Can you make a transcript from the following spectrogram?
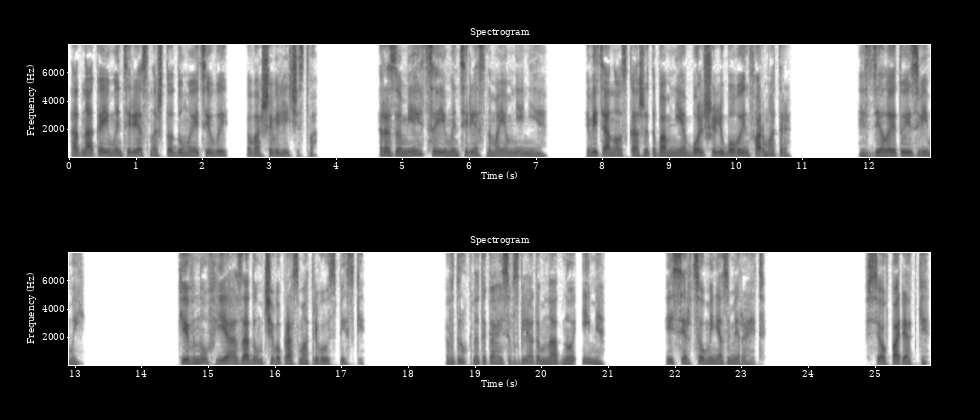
Однако им интересно, что думаете вы, Ваше Величество. Разумеется, им интересно мое мнение. Ведь оно скажет обо мне больше любого информатора. Сделает уязвимой. Кивнув, я задумчиво просматриваю списки. Вдруг натыкаюсь взглядом на одно имя, и сердце у меня замирает. Все в порядке?»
